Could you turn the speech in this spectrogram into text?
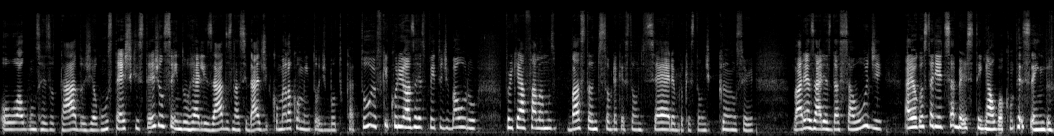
ou alguns resultados de alguns testes que estejam sendo realizados na cidade, como ela comentou de Botucatu, eu fiquei curiosa a respeito de Bauru, porque falamos bastante sobre a questão de cérebro, questão de câncer, várias áreas da saúde. Aí eu gostaria de saber se tem algo acontecendo.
